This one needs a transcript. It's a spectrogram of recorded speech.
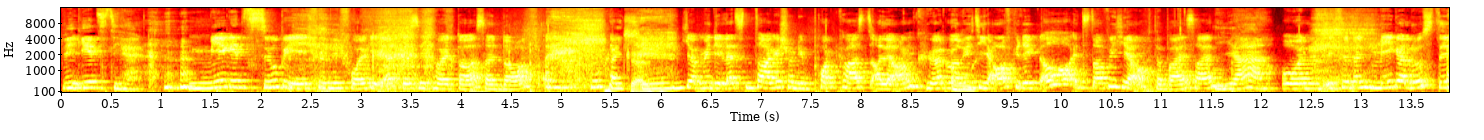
Wie geht's dir? Mir geht's super. Ich fühle mich voll geehrt, dass ich heute da sein darf. Okay. Ich habe mir die letzten Tage schon die Podcasts alle angehört, war oh. richtig aufgeregt. Oh, jetzt darf ich hier auch dabei sein. Ja. Und ich finde euch mega lustig.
